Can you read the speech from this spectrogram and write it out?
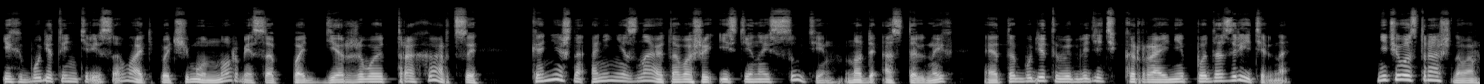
их будет интересовать, почему Нормиса поддерживают трахарцы. Конечно, они не знают о вашей истинной сути, но для остальных это будет выглядеть крайне подозрительно. Ничего страшного,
